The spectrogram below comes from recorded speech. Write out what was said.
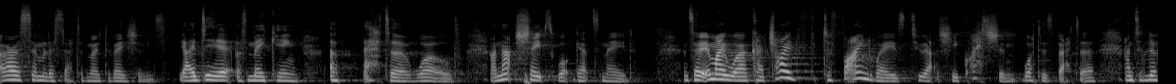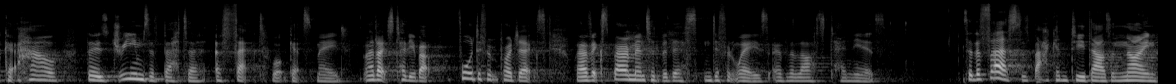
are a similar set of motivations the idea of making a better world. And that shapes what gets made. And so in my work, I tried to find ways to actually question what is better and to look at how those dreams of better affect what gets made. And I'd like to tell you about four different projects where I've experimented with this in different ways over the last 10 years. So the first was back in 2009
